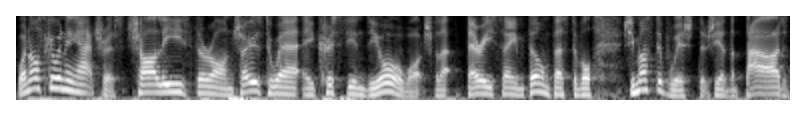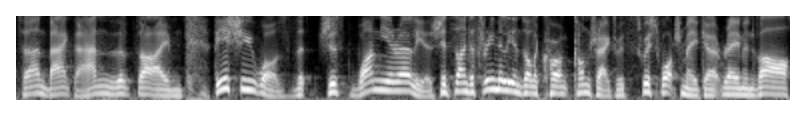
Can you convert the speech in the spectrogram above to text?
When Oscar winning actress Charlize Theron chose to wear a Christian Dior watch for that very same film festival, she must have wished that she had the power to turn back the hands of time. The issue was that just one year earlier, she'd signed a $3 million contract contract with Swiss watchmaker Raymond Weil,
